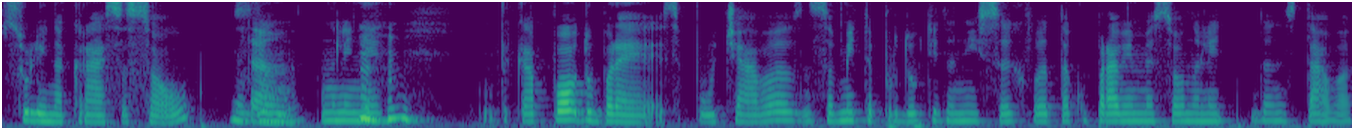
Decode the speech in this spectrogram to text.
соли накрая с сол. Да. да нали, не, така по-добре се получава, самите продукти да не изсъхват, ако прави месо, нали, да не става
